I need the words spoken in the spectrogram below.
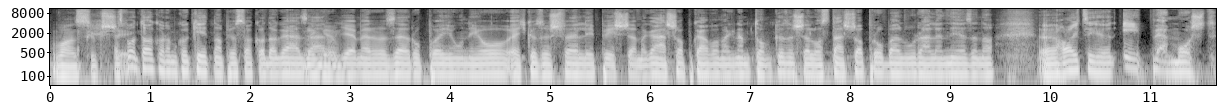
van szükség. Ezt pont akkor, amikor két napja szakad a gázár, Igen. ugye, mert az Európai Unió egy közös fellépéssel, meg ársapkával, meg nem tudom, közös elosztással próbál úrá lenni ezen a uh, hajcihőn. Éppen most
